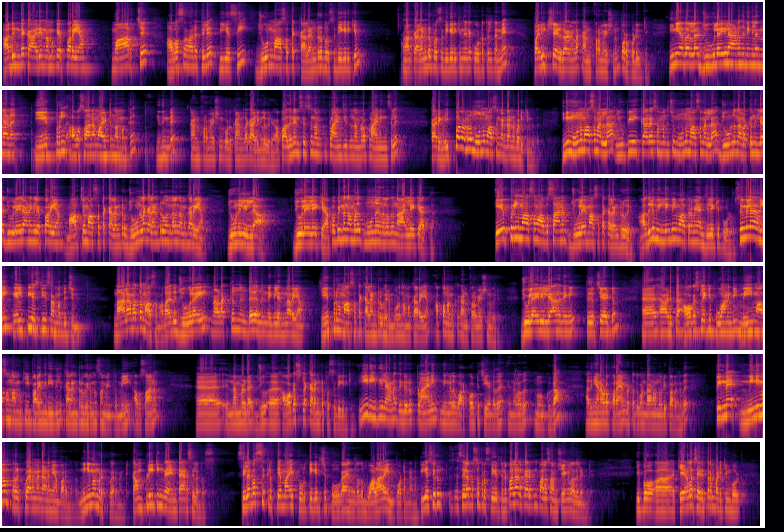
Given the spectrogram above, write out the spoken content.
അതിന്റെ കാര്യം നമുക്ക് എപ്പോൾ അറിയാം? മാർച്ച് അവസാനത്തിൽ പി എസ് സി ജൂൺ മാസത്തെ കലണ്ടർ പ്രസിദ്ധീകരിക്കും. ആ കലണ്ടർ പ്രസിദ്ധീകരിക്കുന്നതിന്റെ കൂട്ടത്തിൽ തന്നെ പരീക്ഷ എഴുതാനുള്ള കൺഫർമേഷനും പുറപ്പെടുവിക്കും. ഇനി അതല്ല ജൂലൈയിലാണെന്നുണ്ടെങ്കിൽ എന്താണ്? ഏപ്രിൽ അവസാനമായിട്ട് നമുക്ക് ഇതിന്റെ കൺഫർമേഷൻ കൊടുക്കാനുള്ള കാര്യങ്ങൾ വരും. അപ്പോൾ അതിനനുസരിച്ച് നമുക്ക് പ്ലാൻ ചെയ്ത് നമ്മുടെ പ്ലാനിങ്സിൽ കാര്യങ്ങൾ. ഇപ്പം നമ്മൾ മൂന്ന് മാസം കണ്ടാണ് പഠിക്കേണ്ടത്. ഇനി മൂന്ന് മാസമല്ല യു പി ഐക്കാരെ സംബന്ധിച്ച് മൂന്ന് മാസമല്ല ജൂണിൽ നടക്കുന്നില്ല. ജൂലൈയിലാണെങ്കിൽ എപ്പോൾ അറിയാം? മാർച്ച് മാസത്തെ കലണ്ടർ ജൂണിലെ കലണ്ടർ വന്നാൽ നമുക്കറിയാം. ജൂണിലില്ല. ജൂലൈയിലേക്ക്. അപ്പോൾ പിന്നെ നമ്മൾ മൂന്ന് എന്നുള്ളത് നാലിലേക്ക് ആക്കുക. ഏപ്രിൽ മാസം അവസാനം ജൂലൈ മാസത്തെ കലണ്ടർ വരും. അതിലും ഇല്ലെങ്കിൽ മാത്രമേ അഞ്ചിലേക്ക് പോകുള്ളൂ similarly L P S T സംബന്ധിച്ചും നാലാമത്തെ മാസം അതായത് ജൂലൈയിൽ നടക്കുന്നുണ്ട് എന്നുണ്ടെങ്കിൽ എന്നറിയാം. ഏപ്രിൽ മാസത്തെ കലണ്ടർ വരുമ്പോൾ നമുക്കറിയാം. അപ്പോൾ നമുക്ക് കൺഫർമേഷൻ വരും. ജൂലൈയിൽ ഇല്ല എന്നുണ്ടെങ്കിൽ തീർച്ചയായിട്ടും അടുത്ത ഓഗസ്റ്റിലേക്ക് പോവുകയാണെങ്കിൽ മെയ് മാസം നമുക്ക് ഈ പറയുന്ന രീതിയിൽ കലണ്ടർ വരുന്ന സമയത്ത് മെയ് അവസാനം നമ്മളുടെ ജൂ ഓഗസ്റ്റിലെ കലണ്ടർ പ്രസിദ്ധീകരിക്കും. ഈ രീതിയിലാണ് ഇതിന്റെ ഒരു പ്ലാനിങ് നിങ്ങൾ വർക്കൗട്ട് ചെയ്യേണ്ടത് എന്നുള്ളത് നോക്കുക. അത് ഞാൻ അവിടെ പറയാൻ വിട്ടത് കൊണ്ടാണ് ഒന്നുകൂടി പറഞ്ഞത്. പിന്നെ മിനിമം റിക്വയർമെന്റ് ആണ് ഞാൻ പറയുന്നത്. Minimum requirement completing the entire syllabus syllabus കൃത്യമായി പൂർത്തീകരിച്ച് പോവുക എന്നുള്ളത് വളരെ ഇമ്പോർട്ടന്റ് ആണ്. പി എസ് സി ഒരു സിലബസ് പ്രസിദ്ധീകരിച്ചിട്ടുണ്ട്. പല ആൾക്കാർക്കും പല സംശയങ്ങൾ അതിലുണ്ട്. ഇപ്പോൾ കേരള ചരിത്രം പഠിക്കുമ്പോൾ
